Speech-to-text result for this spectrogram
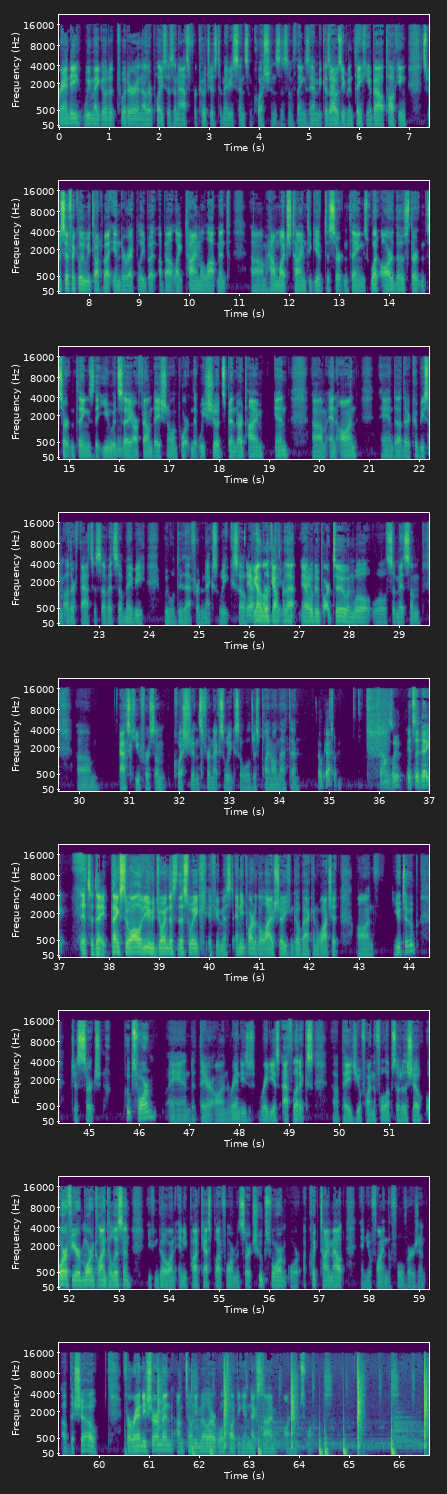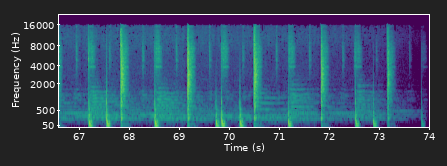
Randy, we may go to Twitter and other places and ask for coaches to maybe send some questions and some things in because yeah. I was even thinking about talking specifically. We talked about indirectly, but about like time allotment um, how much time to give to certain things what are those certain certain things that you mm-hmm. would say are foundational important that we should spend our time in um, and on and uh, there could be some other facets of it so maybe we will do that for next week so yeah, be on the lookout two. for that yeah, yeah, we'll do part two and we'll we'll submit some um, ask you for some questions for next week so we'll just plan on that then okay so, sounds good it's a date it's a date. Thanks to all of you who joined us this week. If you missed any part of the live show, you can go back and watch it on YouTube. Just search Hoops Forum and there on Randy's Radius Athletics uh, page, you'll find the full episode of the show. Or if you're more inclined to listen, you can go on any podcast platform and search Hoops Forum or a quick timeout, and you'll find the full version of the show. For Randy Sherman, I'm Tony Miller. We'll talk to you again next time on Hoops Forum.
